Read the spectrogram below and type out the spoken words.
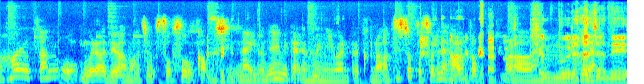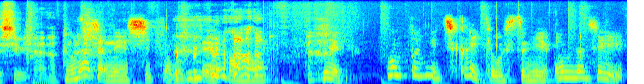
はるかの村ではまあちょっとそうかもしれないよね みたいな風に言われたから私ちょっとそれで腹立ったからい村じゃねえしみたいな。村じゃねえしって思ってあので本当に近い教室に同じ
